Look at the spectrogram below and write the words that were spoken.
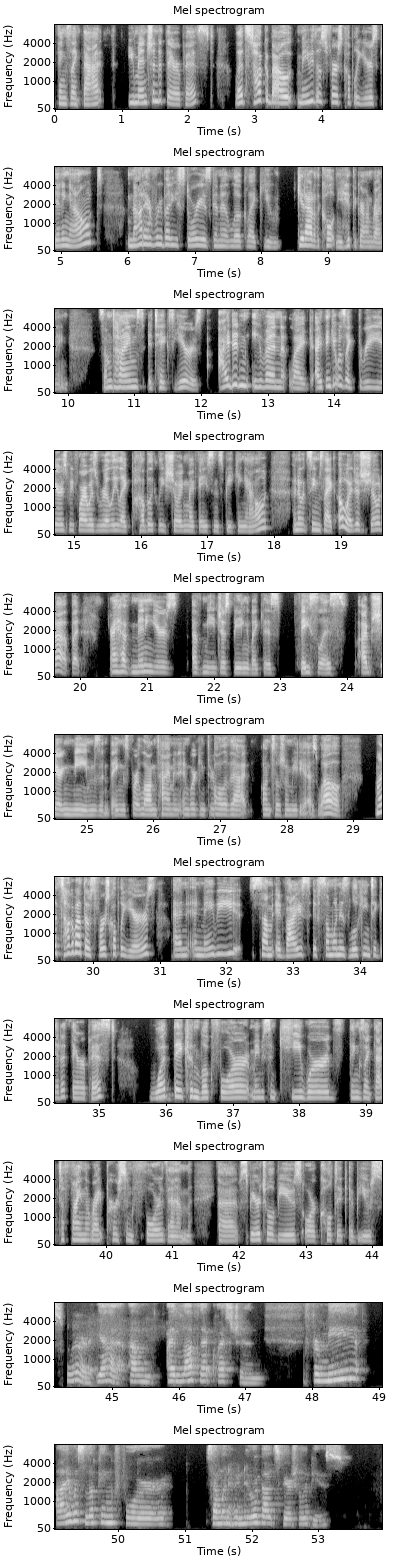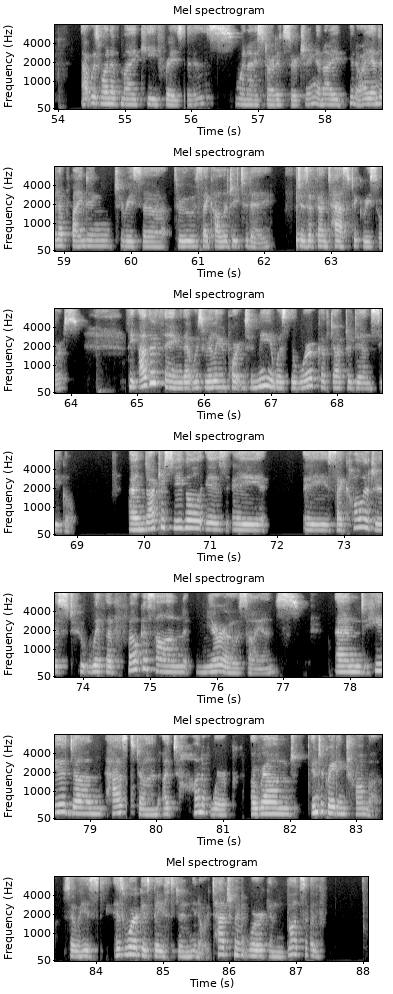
things like that. You mentioned a therapist. Let's talk about maybe those first couple years getting out. Not everybody's story is going to look like you get out of the cult and you hit the ground running. Sometimes it takes years. I didn't even like, I think it was like three years before I was really like publicly showing my face and speaking out. I know it seems like, oh, I just showed up, but I have many years of me just being like this faceless. I'm sharing memes and things for a long time and, and working through all of that on social media as well. Let's talk about those first couple years and and maybe some advice if someone is looking to get a therapist, what mm-hmm. they can look for, maybe some keywords, things like that to find the right person for them, uh, spiritual abuse or cultic abuse. Sure. Yeah. Um, I love that question. For me, I was looking for someone who knew about spiritual abuse. That was one of my key phrases when I started searching. And I, you know, I ended up finding Teresa through Psychology Today, which is a fantastic resource. The other thing that was really important to me was the work of Dr. Dan Siegel. And Dr. Siegel is a, a psychologist who, with a focus on neuroscience And he done, has done a ton of work around integrating trauma. So his his work is based in, you know, attachment work and lots of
